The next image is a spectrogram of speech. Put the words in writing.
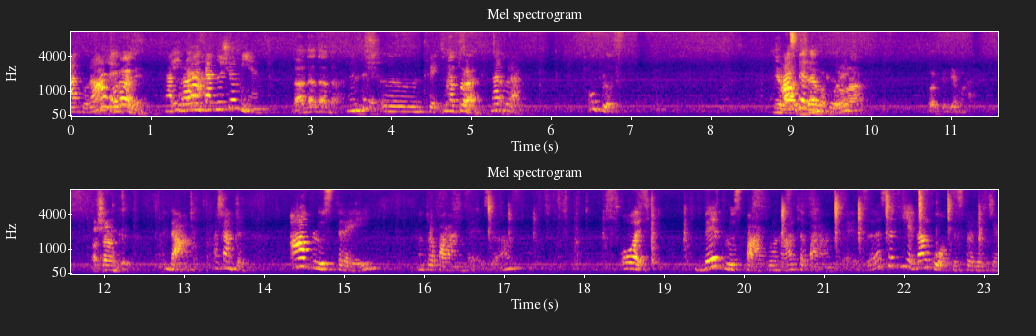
Naturale. Naturale. Naturale Păi da. înseamnă și o mie. Da, da, da, da. Între, uh, întregi. Natural. Natural. Cu plus. De la Astfel zero încât- până la oricât de mare. Așa încât. Da, așa încât A plus 3, într-o paranteză, ori B plus 4, în altă paranteză, să fie egal cu 18.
